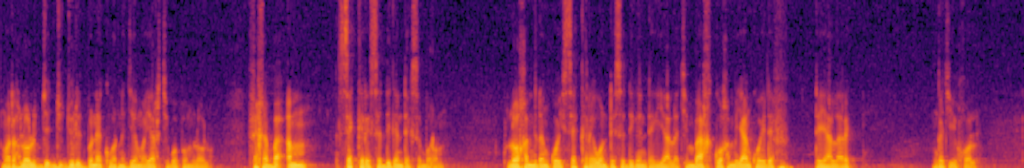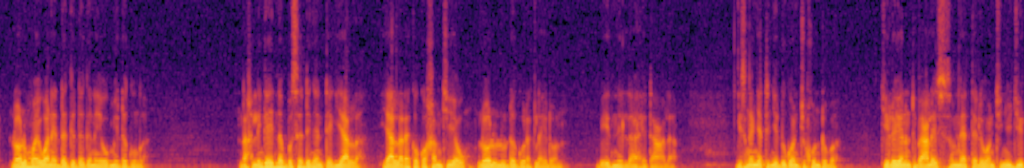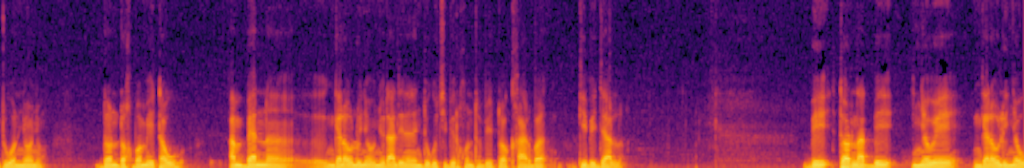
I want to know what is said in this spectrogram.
moo tax loolu jullit bu nekk war na jéem a yar ci boppam loolu fexe ba am secret sa diggante ak sa borom loo xam ne da nga koy secret wonte sa diggante ak yàlla ci mbaax koo xam ne yaa ngi koy def te yàlla rek nga ciy xool loolu mooy wane dëgg-dëgg na yow mi dëggu nga ndax li ngay nëbb sa digganteeg yàlla yàlla rek a ko xam ci yow loolu lu dëggu rek lay doon bi idnillahi taala gis nga ñett ñi duggoon ci xunt ba ci lu yonent bi alayhi salaam nettali woon ci ñu jiitu woon ñooñu doon dox ba muy taw am benn euh, ngelaw lu ñëw ñu daal di ne nañ dugg ci biir xunt bi toog xaar ba kii bi jàll bi tornade bi ñëwee ngelaw li ñëw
